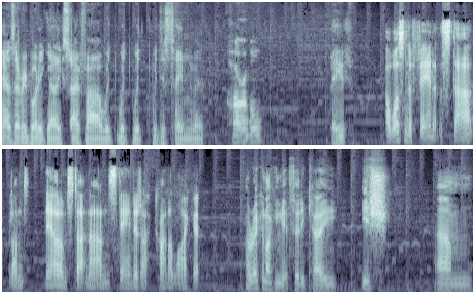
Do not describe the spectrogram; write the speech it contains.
How's everybody going so far with with with, with this team event? Horrible. Eve? I wasn't a fan at the start, but I'm now that I'm starting to understand it, I kind of like it. I reckon I can get 30k ish. Um,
